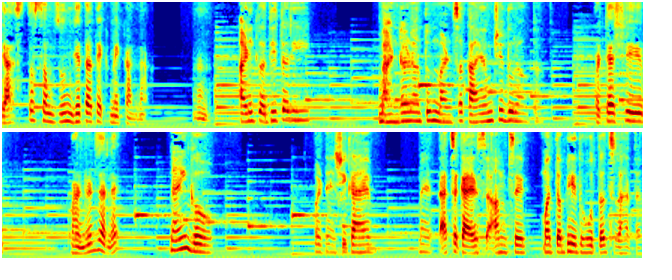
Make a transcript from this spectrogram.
जास्त समजून घेतात एकमेकांना. आणि कधीतरी भांडणातून माणसं कायमची दुरावतात. पट्याशी भांडण झालंय? नाही ग. पण अशी काय त्याचं काय आमचे मतभेद होतच राहतात.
